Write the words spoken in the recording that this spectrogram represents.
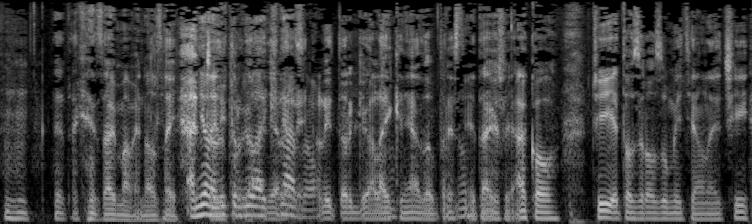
Mm-hmm. To je také zaujímavé naozaj. A nielen liturgiu, ale aj kniazov. Liturgiu, ale aj kniazov, presne no. tak, že ako, či je to zrozumiteľné, či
